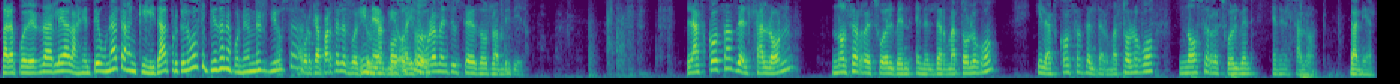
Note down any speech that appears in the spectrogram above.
para poder darle a la gente una tranquilidad, porque luego se empiezan a poner nerviosas. Porque aparte les voy a decir una cosa, y seguramente ustedes dos lo han vivido. Las cosas del salón no se resuelven en el dermatólogo y las cosas del dermatólogo no se resuelven en el salón. Daniel.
